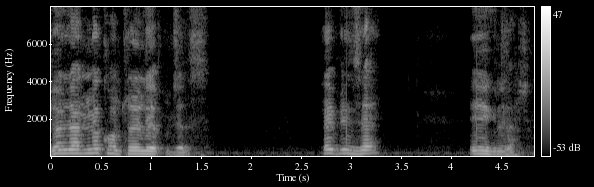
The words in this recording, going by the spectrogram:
döllenme kontrolü yapacağız. Hepinize iyi günler.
